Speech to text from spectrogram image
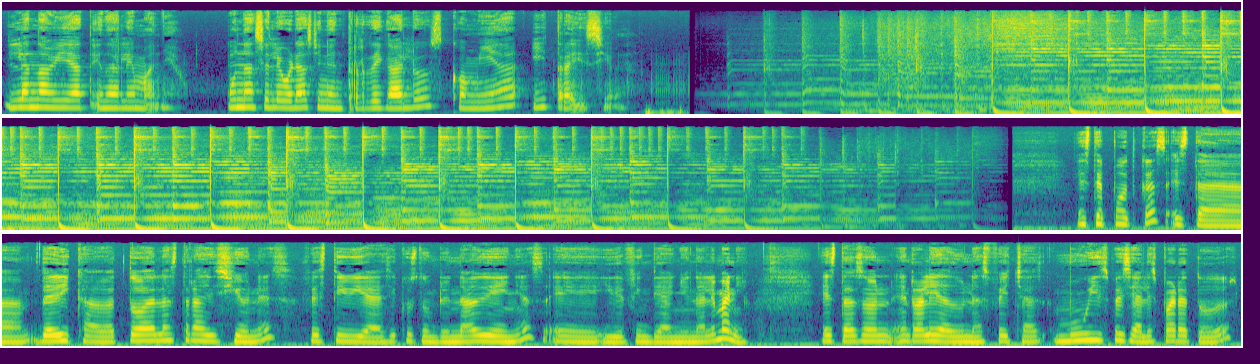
La Navidad en Alemania, una celebración entre regalos, comida y tradición. Este podcast está dedicado a todas las tradiciones, festividades y costumbres navideñas eh, y de fin de año en Alemania. Estas son en realidad unas fechas muy especiales para todos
